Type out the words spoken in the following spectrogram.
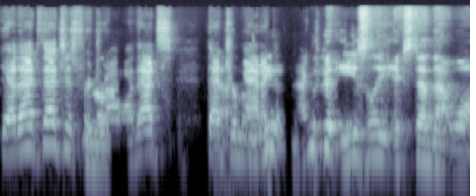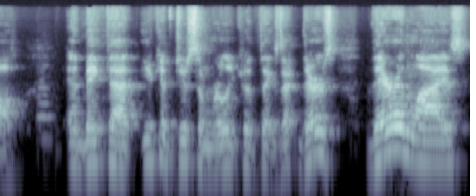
Yeah, that that's just for drama. That's that yeah. dramatic. You, you, could easily extend that wall and make that. You could do some really good things. There's therein lies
